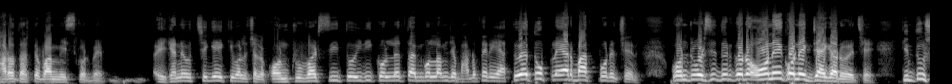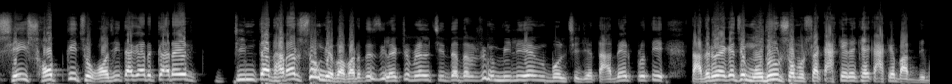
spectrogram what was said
ভারত হয়তো বা মিস করবে। এখানে হচ্ছে গিয়ে কি বলে চলো কন্ট্রোভার্সি তৈরি করলে তো আমি বললাম যে ভারতের এত এত প্লেয়ার বাদ পড়েছেন কন্ট্রোভার্সি তৈরি করার অনেক অনেক জায়গা রয়েছে। কিন্তু সেই সব কিছু অজিত আগারকারের চিন্তাধারার সঙ্গে বা ভারতের সিলেকশন প্যানেল চিন্তাধারার সঙ্গে মিলিয়ে আমি বলছি যে তাদের প্রতি, তাদের হয়ে গেছে মধুর সমস্যা, কাকে রেখে কাকে বাদ দিব,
